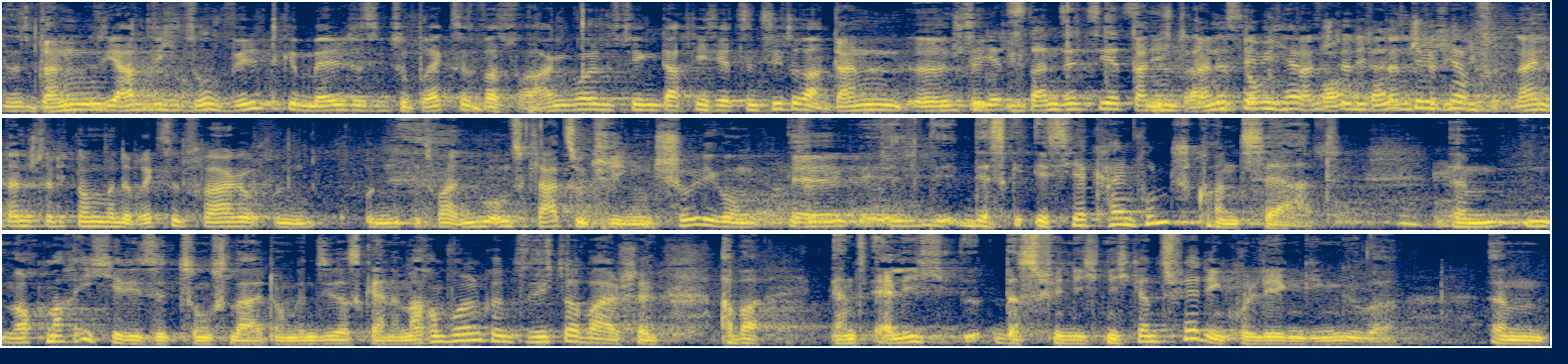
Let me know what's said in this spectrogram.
Das, dann, Sie haben sich so wild gemeldet, dass Sie zu Brexit was fragen wollen, deswegen dachte ich, jetzt sind Sie dran. Dann, äh, Sie jetzt, dann sind Sie jetzt dann, nicht dran. Dann, doch, dann stelle ich, dann stelle ich, die, nein, dann stelle ich noch mal eine Brexit-Frage und, und zwar nur, um es klar zu kriegen. Entschuldigung, äh, das ist hier kein Wunschkonzert. Ähm, noch mache ich hier die Sitzungsleitung. Wenn Sie das gerne machen wollen, können Sie sich zur Wahl stellen. Aber ganz ehrlich, das finde ich nicht ganz fair den Kollegen gegenüber. Ähm,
